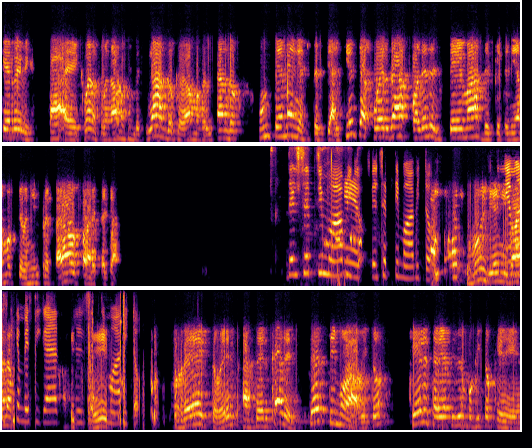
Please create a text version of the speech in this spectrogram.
que revisa, eh, bueno, que vengamos investigando, que vamos revisando un tema en especial. ¿Quién se acuerda cuál es el tema del que teníamos que venir preparados para esta clase? Del séptimo hábito. el séptimo hábito. Muy bien, Ivana. Tenemos que investigar el séptimo hábito. Correcto, es acerca del séptimo hábito que les había pedido un poquito que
